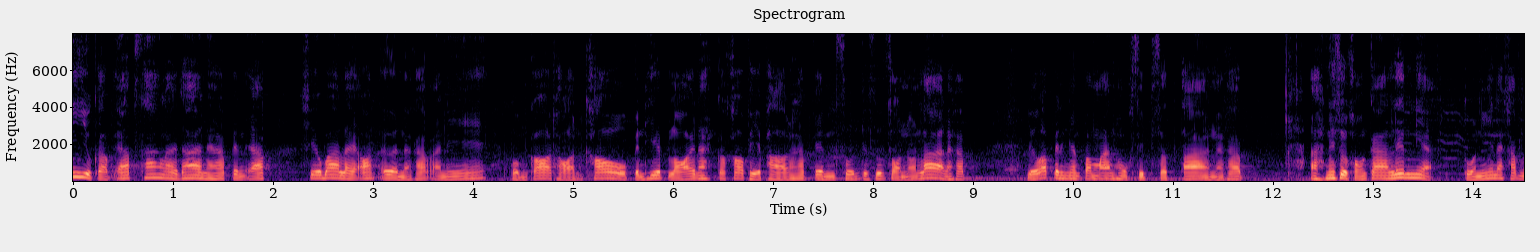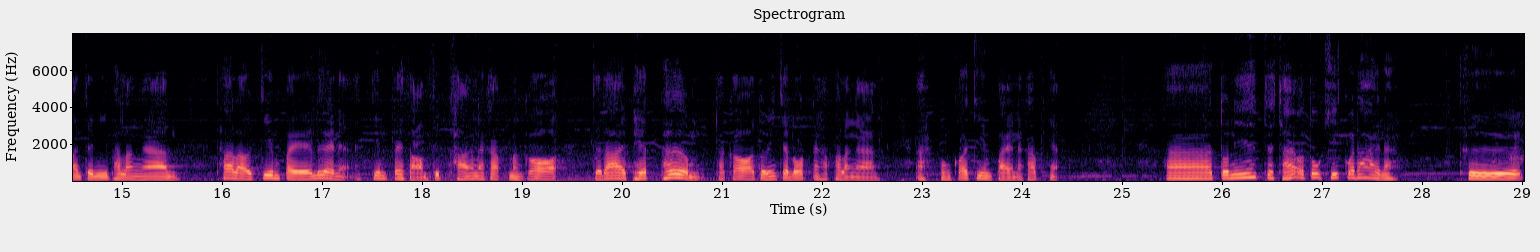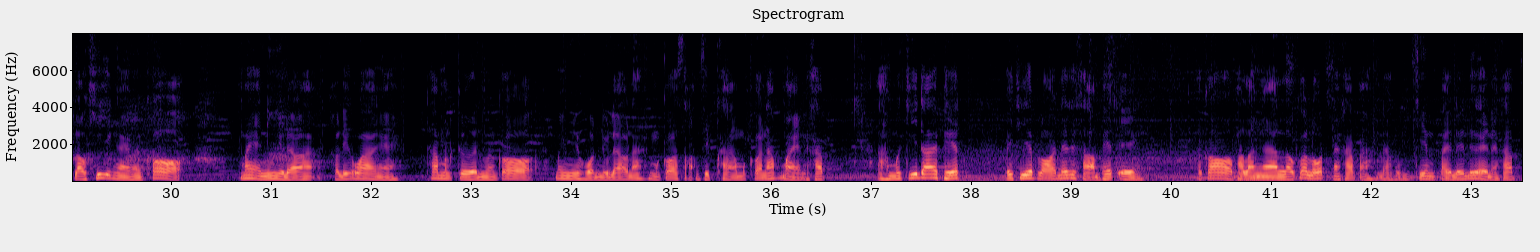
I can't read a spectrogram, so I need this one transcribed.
นี่อยู่กับแอปสร้างรายได้นะครับ เป็นแอปชื่อว่า Lion Earn นะครับ อันนี้ผมก็ถอนเข้าเป็นที่เรียบร้อยนะ ก็เข้า PayPal นะครับ เป็น 0.02ดอลลาร์นะครับ หรือว่าเป็นเงินประมาณ 60 สตางค์นะครับอะในส่วนของการเล่นเนี่ย ตัวนี้นะครับ มันจะมีพลังงาน ถ้าเราจิ้มไปเรื่อยเนี่ย จิ้มไป 30 ครั้งนะครับ มันก็จะได้เพชรเพิ่ม แล้วก็ตัวนี้จะลดนะครับพลังงาน อะ ผมก็จิ้มไปนะครับ เนี่ยอ่าตัวนี้จะใช้ออโต้คลิกก็ได้นะ คือเราคลิกยังไงมันก็ไม่อันนี้อยู่แล้วฮะเขาเรียกว่าไง ถ้ามันเกินมันก็ไม่มีผลอยู่แล้วนะ มันก็ 30 ครั้งมันก็นับใหม่นะครับ อะเมื่อกี้ได้เพชรไปที่เรียบร้อยได้ได้3เพชรเอง แล้วก็พลังงานเราก็ลดนะครับ อะเดี๋ยวผมจิ้มไปเรื่อยๆนะครับ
